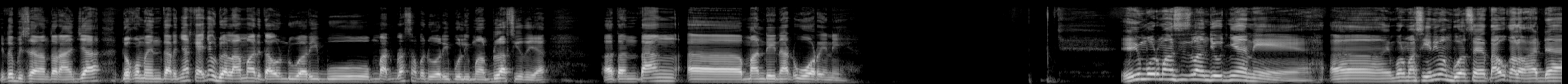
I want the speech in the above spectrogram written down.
Itu bisa nonton aja. Dokumenternya kayaknya udah lama di tahun 2014 apa 2015 gitu ya uh, tentang uh, Monday Night War ini. Informasi selanjutnya nih, uh, informasi ini membuat saya tahu kalau ada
